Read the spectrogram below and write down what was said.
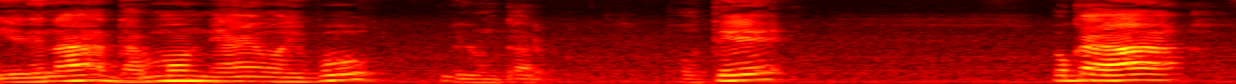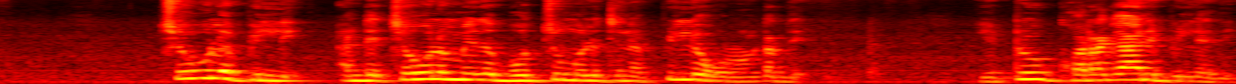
ఏదైనా ధర్మం న్యాయం వైపు వీళ్ళు ఉంటారు పోతే ఒక చెవుల పిల్లి అంటే చెవుల మీద బొచ్చు మొలిచిన పిల్లి ఒకటి ఉంటుంది. ఎటు కొరగాని పిల్లది.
